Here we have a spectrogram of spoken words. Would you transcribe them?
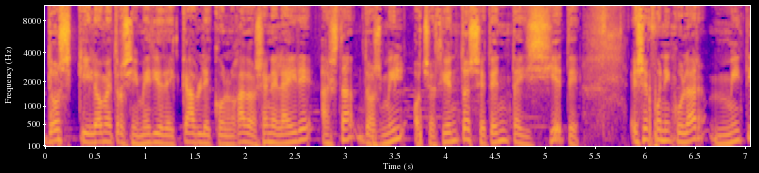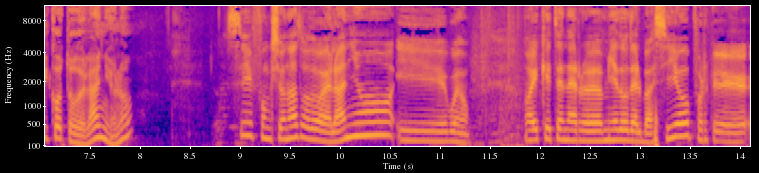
dos kilómetros y medio de cable colgados en el aire hasta 2.877. Ese funicular mítico todo el año, ¿no? Sí, funciona todo el año y bueno, no hay que tener eh, miedo del vacío porque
